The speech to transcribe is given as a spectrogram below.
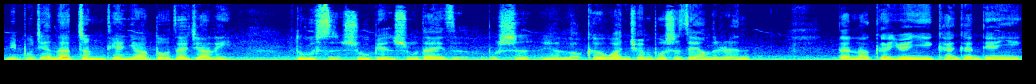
你不见得整天要躲在家里读死书变书呆子，不是，因为老柯完全不是这样的人。但老柯愿意看看电影。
